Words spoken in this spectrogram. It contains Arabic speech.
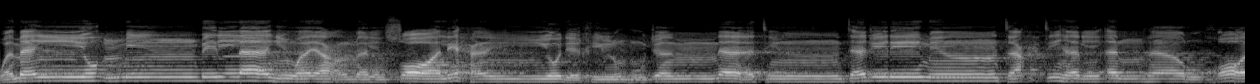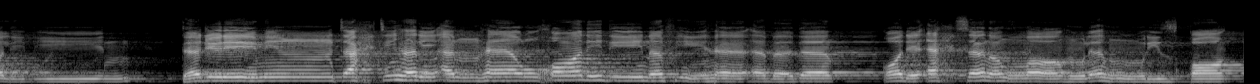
ومن يؤمن بالله ويعمل صالحا يدخله جنات تجري من تحتها الأنهار خالدين تجري من تحتها الأنهار خالدين فيها أبدا. قد أحسن الله له رزقا.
